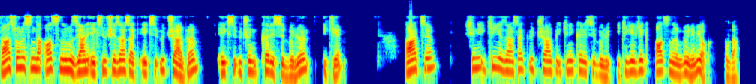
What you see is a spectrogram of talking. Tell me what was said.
Daha sonrasında alt sınırımız yani eksi 3 yazarsak eksi 3 çarpı eksi 3'ün karesi bölü 2 artı şimdi 2 yazarsak 3 çarpı 2'nin karesi bölü 2 gelecek. Alt sınırın bir önemi yok burada.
